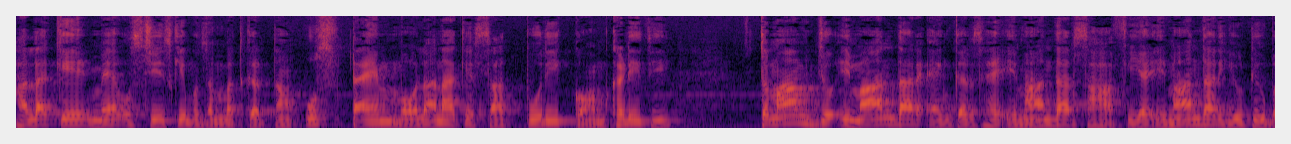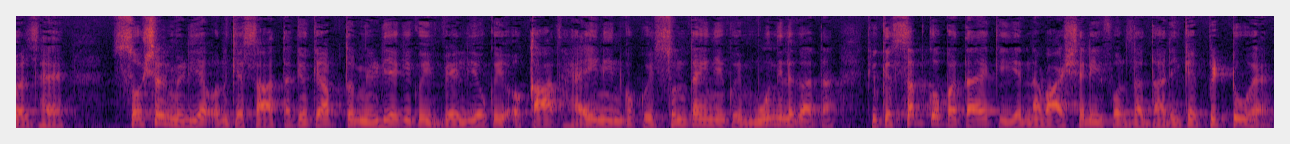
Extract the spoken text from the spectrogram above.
हालाँकि मैं उस चीज़ की मजम्मत करता हूँ। उस टाइम मौलाना के साथ पूरी कौम खड़ी थी। तमाम जो ईमानदार एंकर्स है, ईमानदार सहाफ़ी ईमानदार यूट्यूबर्स हैं सोशल मीडिया उनके साथ था क्योंकि अब तो मीडिया की कोई वैल्यू कोई औकात है ही नहीं इनको कोई सुनता ही नहीं कोई मुँह नहीं लगाता क्योंकि सबको पता है कि ये नवाज़ शरीफ और जरदारी के पिट्टू है।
